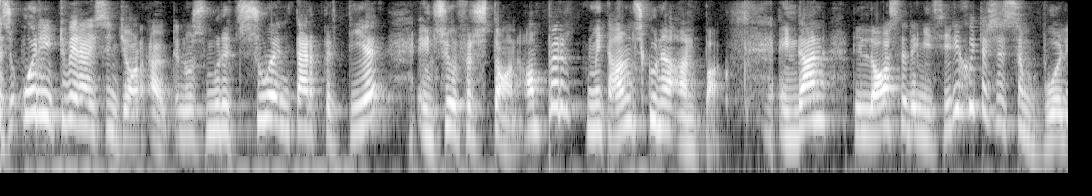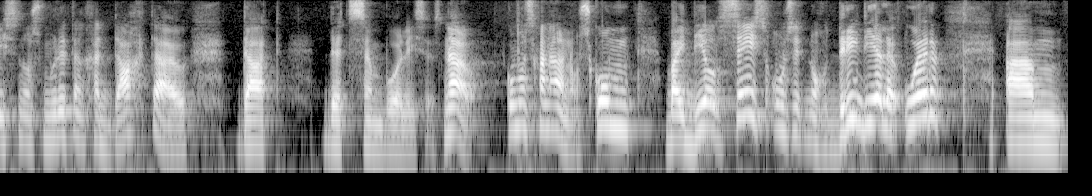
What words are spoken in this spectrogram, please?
is oor die 2000 jaar oud en ons moet dit so interpreteer en so verstaan. amper met handskoene aanpak. En dan die laaste ding is hierdie goeters is simbolies en ons moet dit in gedagte hou dat dit simbolies is. Nou, kom ons gaan aan. Ons kom by deel 6. Ons het nog 3 dele oor. Um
